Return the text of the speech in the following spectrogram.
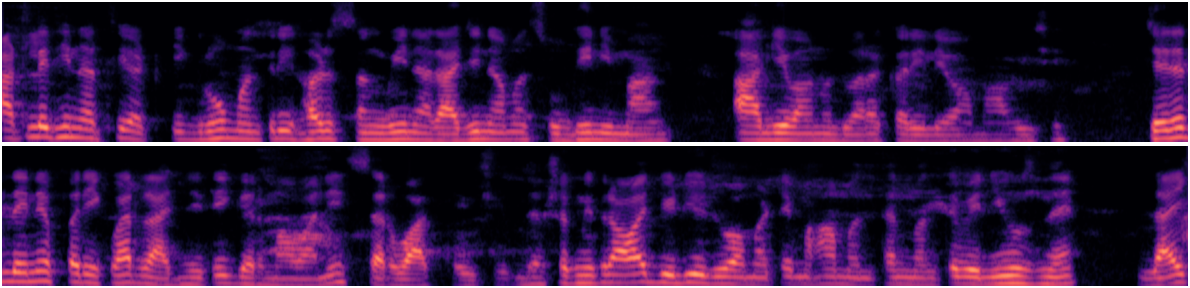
આટલેથી નથી અટકી, ગૃહમંત્રી હર્ષ સંઘવીના રાજીનામા સુધીની માંગ આગેવાનો દ્વારા કરી લેવામાં આવી છે, જેને લઈને ફરી એકવાર રાજનીતિ ગરમાવાની શરૂઆત થઈ છે. દર્શક મિત્રો, આવા જ વીડિયો જોવા માટે મહામંથન મંતવ્ય ન્યૂઝને લાઇક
